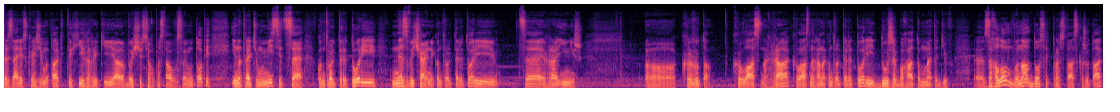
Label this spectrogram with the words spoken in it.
призерів, скажімо так, тих ігор, які я вище всього поставив у своєму топі. І на третьому місці це контроль території, незвичайний контроль території. Це гра Ініш. О, круто. Класна гра, класна гра на контроль території, дуже багато методів. Е, Загалом вона досить проста, скажу так,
